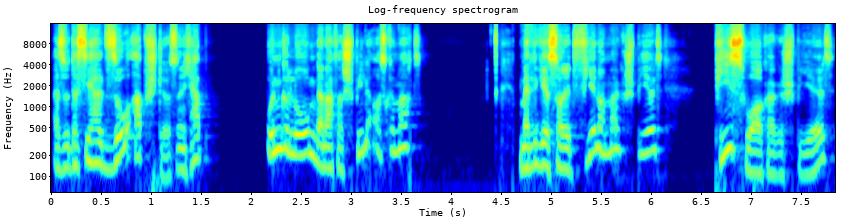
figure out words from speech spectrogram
also dass sie halt so abstürzt. Und ich habe ungelogen danach das Spiel ausgemacht, Metal Gear Solid 4 nochmal gespielt, Peace Walker gespielt,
